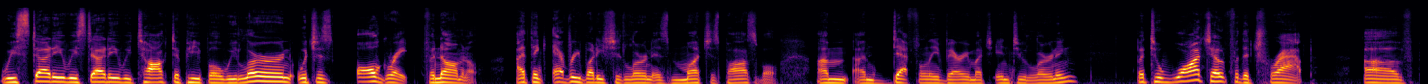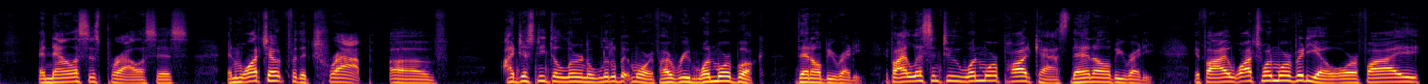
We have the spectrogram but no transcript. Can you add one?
we study, we study, we talk to people, we learn, which is all great, phenomenal. I think everybody should learn as much as possible. I'm I'm definitely very much into learning, but to watch out for the trap of analysis paralysis and watch out for the trap of I just need to learn a little bit more. If I read one more book, then I'll be ready. If I listen to one more podcast, then I'll be ready. If I watch one more video or if I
